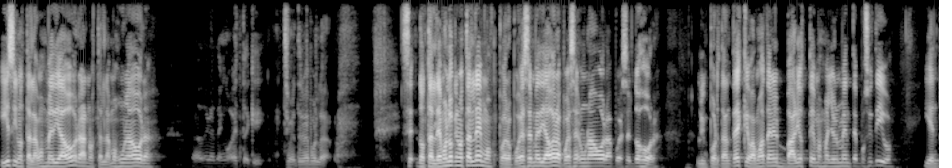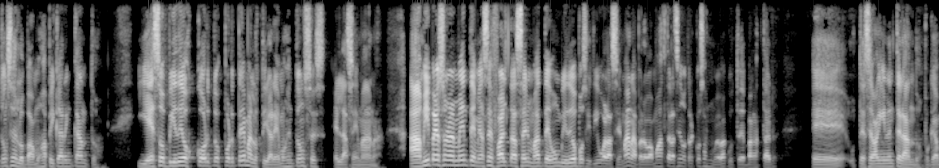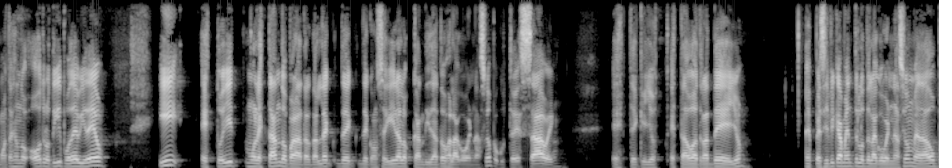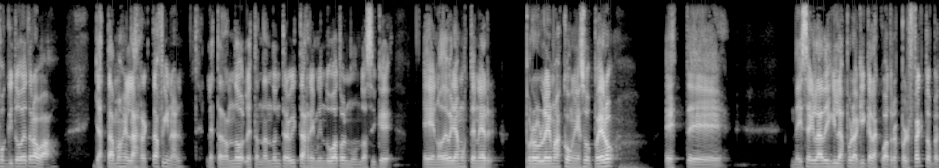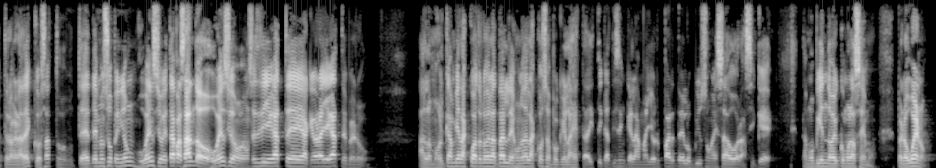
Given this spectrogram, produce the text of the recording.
Y si nos tardamos media hora, nos tardamos una hora. Tengo este aquí. Nos tardemos lo que nos tardemos, pero puede ser media hora, puede ser una hora, puede ser dos horas. Lo importante es que vamos a tener varios temas mayormente positivos y entonces los vamos a picar en canto. Y esos videos cortos por tema los tiraremos entonces en la semana. A mí personalmente me hace falta hacer más de un video positivo a la semana, pero vamos a estar haciendo otras cosas nuevas que ustedes van a estar, eh, ustedes se van a ir enterando, porque vamos a estar haciendo otro tipo de video y estoy molestando para tratar de, conseguir a los candidatos a la gobernación, porque ustedes saben este, que yo he estado atrás de ellos. Específicamente los de la gobernación me ha dado un poquito de trabajo. Ya estamos en la recta final. Le están dando, le están dando entrevistas remiendo a todo el mundo, así que eh, no deberíamos tener problemas con eso, pero este dice Gladys Gilas por aquí que las 4 es perfecto, pues te lo agradezco, exacto. Ustedes denme su opinión. Juvencio, ¿qué está pasando? Juvencio, no sé si llegaste, a qué hora llegaste, pero A lo mejor cambia a las 4 de la tarde, es una de las cosas, porque las estadísticas dicen que la mayor parte de los views son a esa hora. Así que estamos viendo a ver cómo lo hacemos. Pero bueno,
